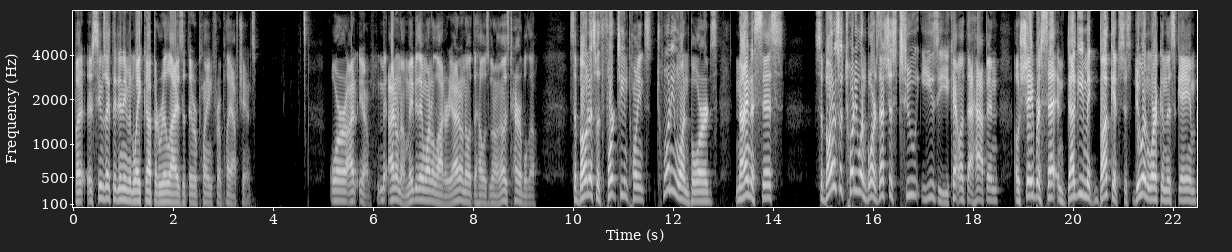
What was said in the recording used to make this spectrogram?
but it seems like they didn't even wake up and realize that they were playing for a playoff chance. Or I, know, I don't know. Maybe they won a lottery. I don't know what the hell was going on. That was terrible though. Sabonis with 14 points, 21 boards, nine assists. Sabonis with 21 boards. That's just too easy. You can't let that happen. Oshae Brissett and Dougie McBuckets just doing work in this game.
